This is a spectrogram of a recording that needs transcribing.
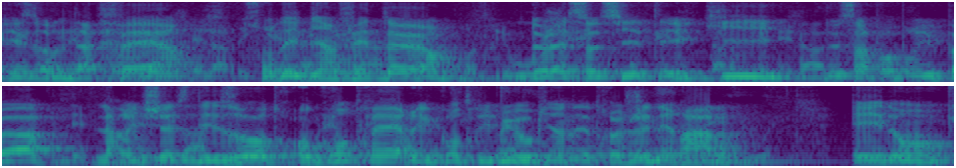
les hommes d'affaires, sont des bienfaiteurs de la société qui ne s'approprient pas la richesse des autres, au contraire, ils contribuent au bien-être général. Et donc,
